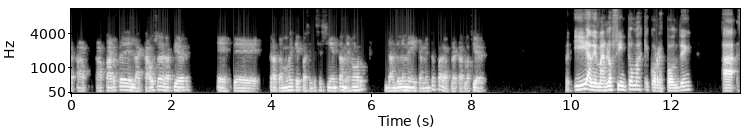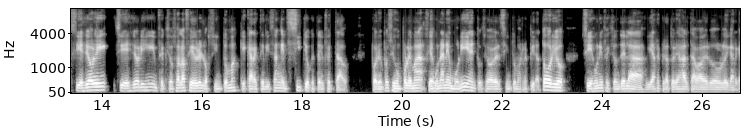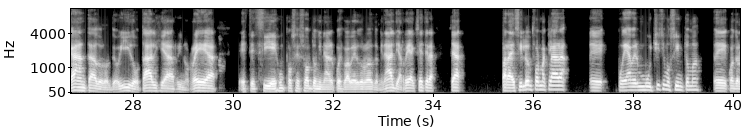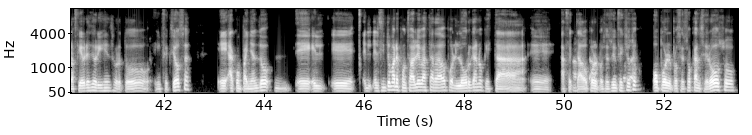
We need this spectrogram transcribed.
aparte de la causa de la fiebre, este, tratamos de que el paciente se sienta mejor dándole medicamentos para aplacar la fiebre. Y además los síntomas que corresponden a, si es de origen, si es de origen infeccioso la fiebre, los síntomas que caracterizan el sitio que está infectado. Por ejemplo, si es un problema, si es una neumonía, entonces va a haber síntomas respiratorios. Si es una infección de las vías respiratorias altas, va a haber dolor de garganta, dolor de oído, otalgia, rinorrea. Este, si es un proceso abdominal, pues va a haber dolor abdominal, diarrea, etcétera. O sea, para decirlo en forma clara, eh, puede haber muchísimos síntomas eh, cuando la fiebre es de origen, sobre todo infecciosa, eh, acompañando mm, el, el, síntoma responsable va a estar dado por el órgano que está afectado por el proceso infeccioso o por el proceso canceroso,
